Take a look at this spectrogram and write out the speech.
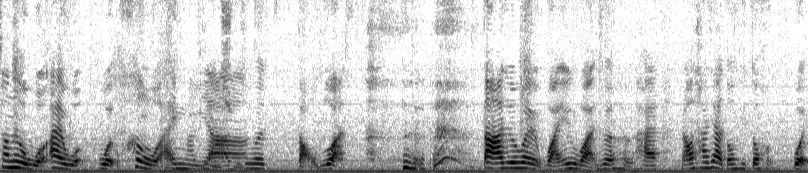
唱那个我爱我我恨我爱你呀，就是会捣乱，大家就会玩一玩就会很嗨，然后他家的东西都很贵，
